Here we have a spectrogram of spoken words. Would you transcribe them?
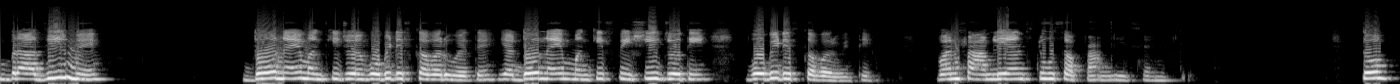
ब्राज़ील में दो नए मंकी जो है, वो भी डिस्कवर हुए थे। या दो नए मंकी स्पीशीज जो थी, वो भी डिस्कवर हुई थी। One family and two sub families है इनकी। तो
